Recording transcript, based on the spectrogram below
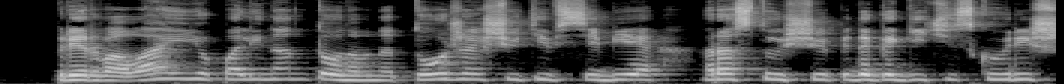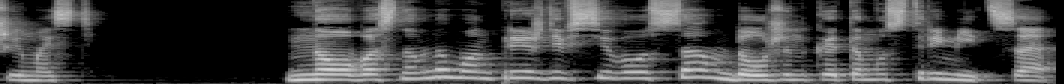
– прервала ее Полина Антоновна, тоже ощутив в себе растущую педагогическую решимость. «Но в основном он прежде всего сам должен к этому стремиться,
